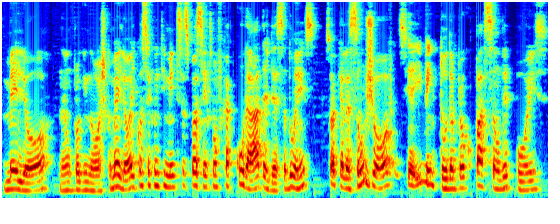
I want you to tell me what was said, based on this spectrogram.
melhor, né? um prognóstico melhor, e consequentemente essas pacientes vão ficar curadas dessa doença. Só que elas são jovens, e aí vem toda a preocupação depois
